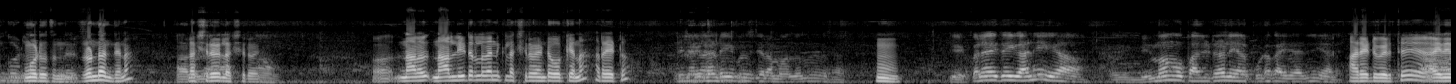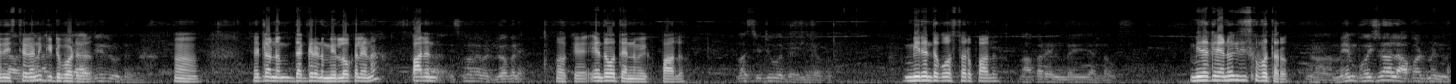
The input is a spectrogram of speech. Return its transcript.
ఇంకోటి అవుతుంది రెండు అంతేనా? లక్ష ఇరవై లక్ష ఇరవై. నాలుగు నాలుగు లీటర్ల దానికి లక్ష ఇరవై అంటే ఓకేనా రేటు. ఎక్కువనే అవుతాయి కానీ ఇక మినిమం పది లీటర్లు ఇవ్వాలి పూటకు ఐదు ఐదు ఇవ్వాలి ఆ రేటు పెడితే ఐదు ఐదు ఇస్తే కానీ గిట్టుబాటు. ఎట్లా అన్న? దగ్గరేనా? మీరు లోకలేనా? పాలు లోకలే. ఓకే. ఎంత పోతాయండి మీకు పాలు? సిటీ మీరు ఎంత కోస్తారు పాలు? ఎనభై అట్లా మీ దగ్గర ఎనుగు తీసుకుపోతారు? మేము పోసి రావాలి అపార్ట్మెంట్లో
